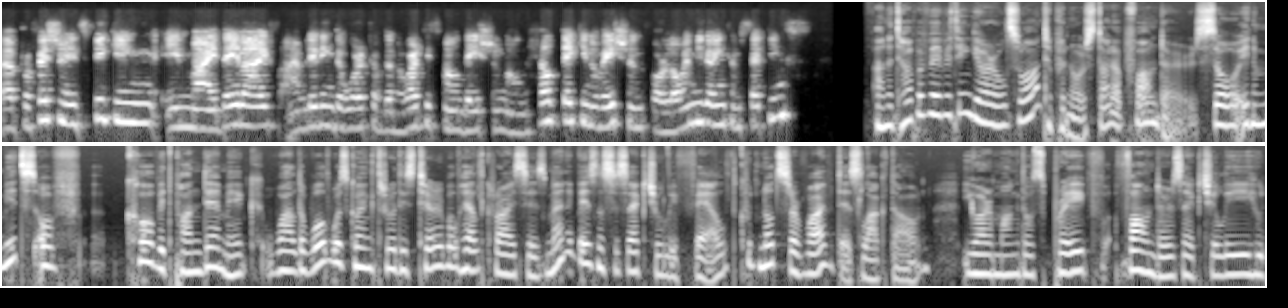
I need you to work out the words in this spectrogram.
uh, professionally speaking, in my day life, I'm leading the work of the Novartis Foundation on health tech innovation for low and middle income settings. On the top of everything, you're also entrepreneur, startup founder. So, in the midst of COVID pandemic, while the world was going through this terrible health crisis, many businesses actually failed, could not survive this lockdown. You are among those brave founders actually who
